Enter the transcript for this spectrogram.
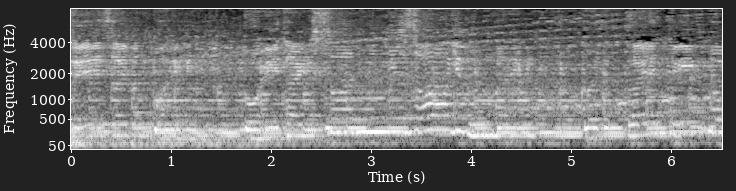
thế giới vẫn quay tuổi thanh xuân như gió như mây. Cười thấy tình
